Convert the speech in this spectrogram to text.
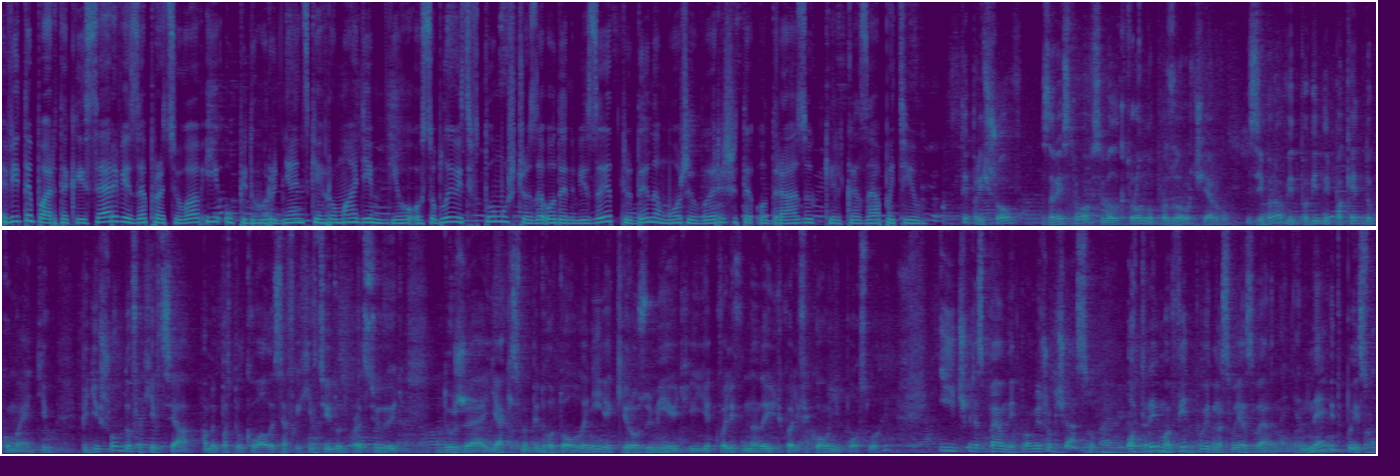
Відтепер такий сервіс запрацював і у підгороднянській громаді. Його особливість в тому, що за один візит людина може вирішити одразу кілька запитів. Ти прийшов, зареєструвався в електронну прозору чергу, зібрав відповідний пакет документів, підійшов до фахівця. А ми поспілкувалися. Фахівці тут працюють дуже якісно підготовлені, які розуміють і надають кваліфіковані послуги. І через певний проміжок часу отримав відповідь на своє звернення, не відписку,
